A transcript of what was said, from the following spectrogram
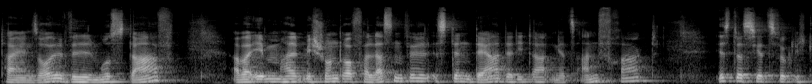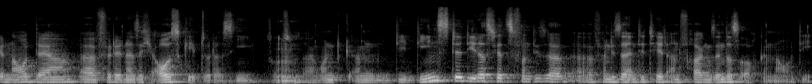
teilen soll, will, muss, darf, aber eben halt mich schon darauf verlassen will, ist denn der, der die Daten jetzt anfragt, ist das jetzt wirklich genau der, äh, für den er sich ausgibt oder sie sozusagen. Mhm. Und ähm, die Dienste, die das jetzt von dieser, äh, von dieser Entität anfragen, sind das auch genau die.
